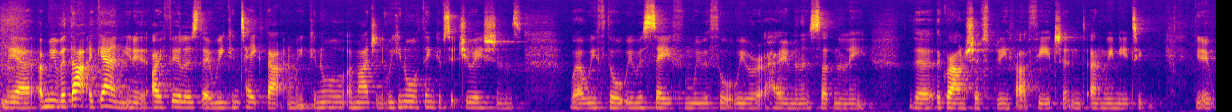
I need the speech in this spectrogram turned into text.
Yeah. yeah, I mean, with that again, you know, I feel as though we can take that and we can all imagine, we can all think of situations where we thought we were safe and we were thought we were at home, and then suddenly the, the ground shifts beneath our feet, and, and we need to, you know,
